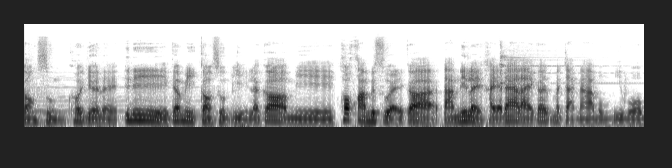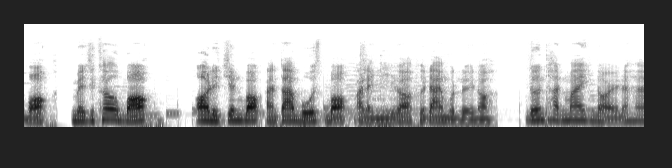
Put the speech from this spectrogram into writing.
กล่องสุ่มโคตรเยอะเลย ที่นี่ก็มีกล่องสุ่มอีก แล้วก็มีข้อความสวยๆก็ตามนี้เลยใครจะได้อะไรก็มาจัดนะครับผม evo box magical box origin box anta boost box อะไรอย่างนี้ก็คือได้หมดเลยเนาะเดินถัดมาอีกหน่อยนะฮะ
